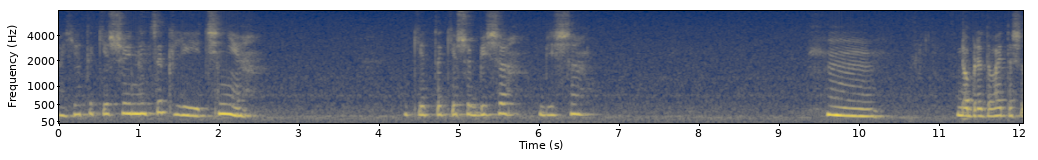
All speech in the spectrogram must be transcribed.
А є такі, що і не циклічні. Є такі, що більше, більше Хм. Добре, давайте ще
